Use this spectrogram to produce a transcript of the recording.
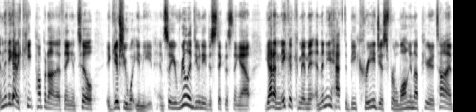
And then you got to keep pumping on that thing until it gives you what you need. And so you really do need to stick this thing out. You got to make a commitment, and then you have to be courageous for a long enough period of time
